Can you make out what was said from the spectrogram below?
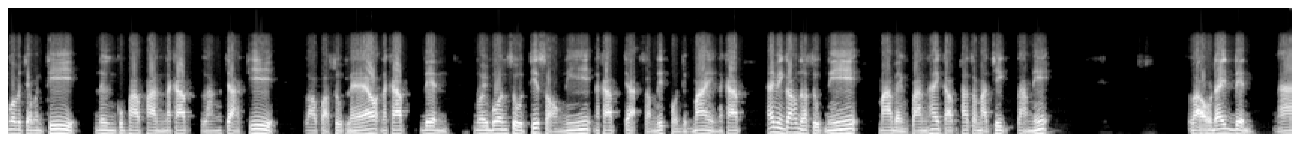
งวดประจำวันที่ 1 กุมภาพันธ์นะครับหลังจากที่เราปรับสูตรแล้วนะครับ เด่นหน่วยบนสูตรที่ 2 นี้นะครับจะสำลิดผลหรือไม่นะครับให้มินก็คำนวณสูตรนี้มาแบ่งปันให้กับท่านสมาชิกตามนี้ เราได้เด่นนะ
